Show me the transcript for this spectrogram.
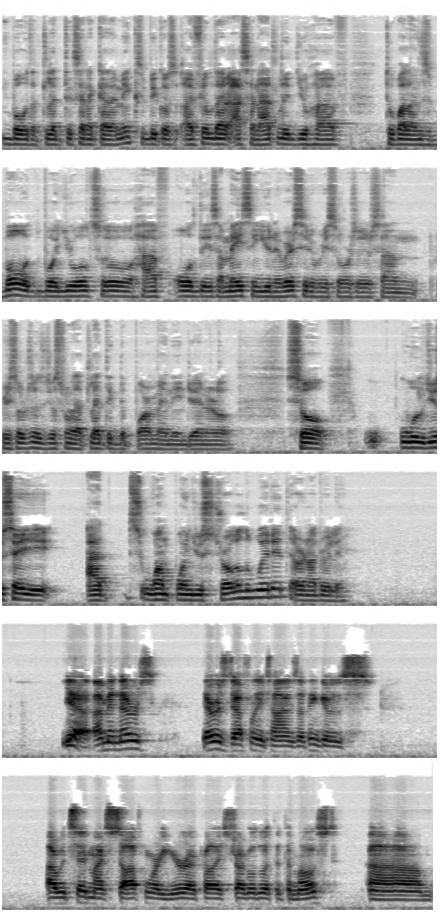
both athletics and academics? Because I feel that as an athlete you have to balance both, but you also have all these amazing university resources and resources just from the athletic department in general. So, would you say at one point you struggled with it or not really? Yeah, I mean, there was there was definitely times. I think it was, I would say my sophomore year, I probably struggled with it the most. Um,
